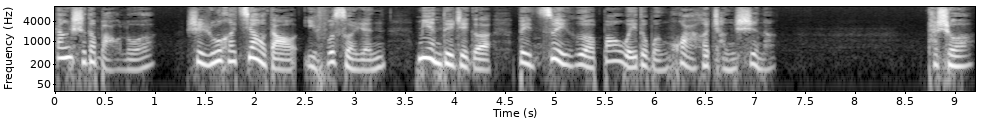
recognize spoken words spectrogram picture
当时的保罗是如何教导以弗所人？面对这个被罪恶包围的文化和城市呢？他说：“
